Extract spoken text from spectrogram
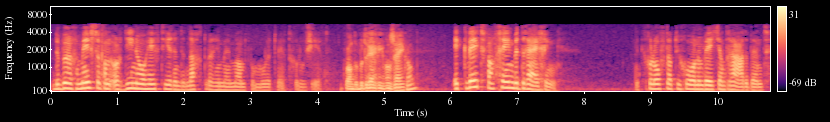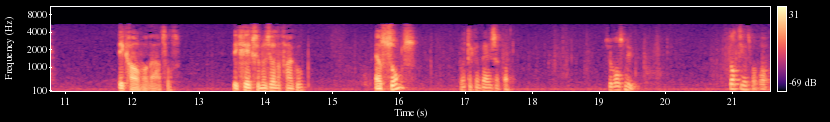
De burgemeester van Ordino heeft hier in de nacht waarin mijn man vermoord werd gelogeerd. Kwam de bedreiging van zijn kant? Ik weet van geen bedreiging. Ik geloof dat u gewoon een beetje aan het raden bent. Ik hou van raadsels. Ik geef ze mezelf vaak op. En soms word ik er wijzer van. Zoals nu. Tot ziens, mevrouw.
